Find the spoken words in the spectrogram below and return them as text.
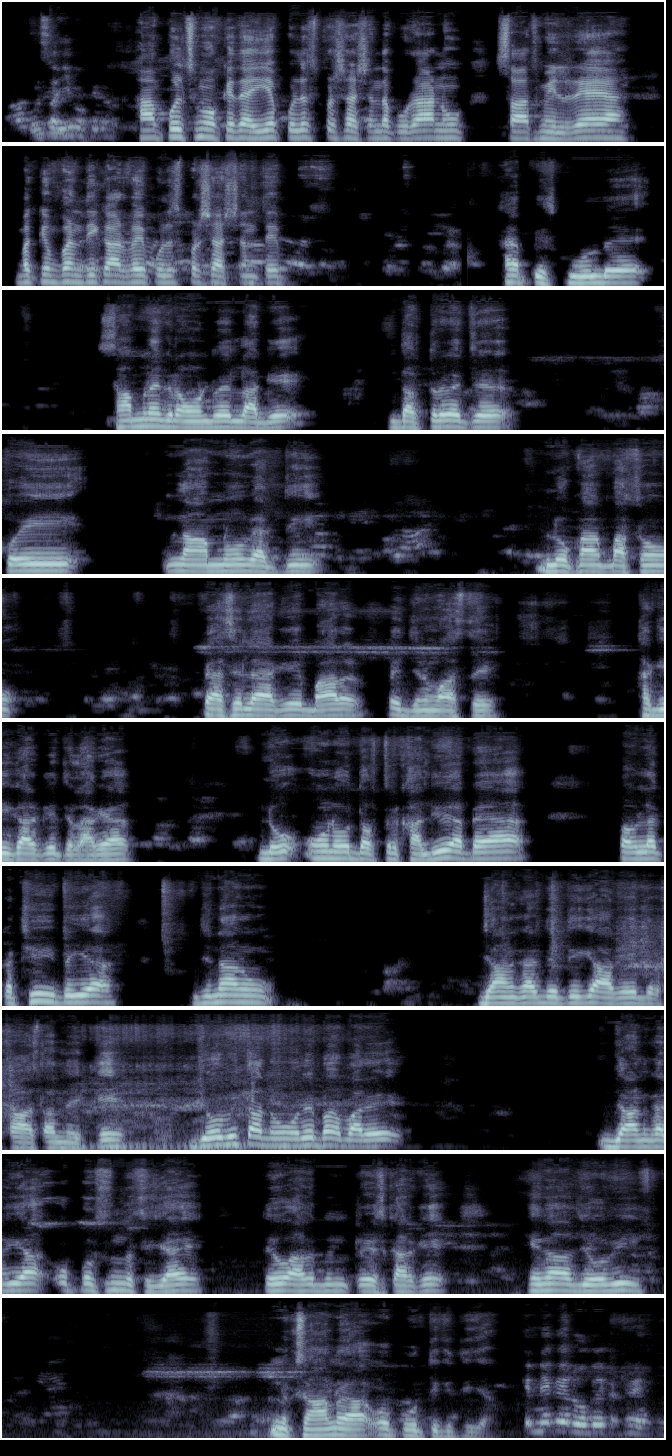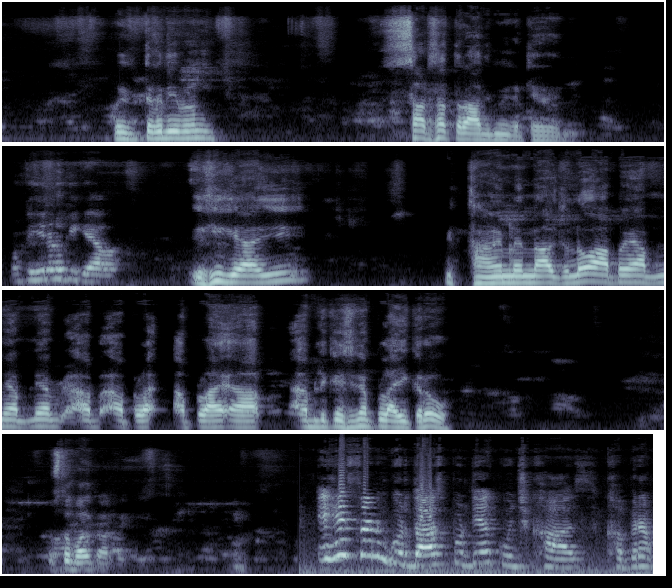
ਹਾਂ ਪੁਲਿਸ ਮੌਕੇ ਤੇ ਆਈ ਹੈ ਪੁਲਿਸ ਪ੍ਰਸ਼ਾਸਨ ਦਾ ਪੂਰਾ ਨੂੰ ਸਾਥ ਮਿਲ ਰਿਹਾ ਹੈ ਬਾਕੀ ਬਣਦੀ ਕਾਰਵਾਈ ਪੁਲਿਸ ਪ੍ਰਸ਼ਾਸਨ ਤੇ। ਹੈਪੀ ਸਕੂਲ ਦੇ ਸਾਹਮਣੇ ਗਰਾਊਂਡ ਦੇ ਲਾਗੇ ਦਫ਼ਤਰ ਵਿੱਚ ਕੋਈ ਨਾਮ ਨੂੰ ਵਿਅਕਤੀ ਲੋਕਾਂ ਪਾਸੋਂ ਪੈਸੇ ਲੈ ਕੇ ਬਾਹਰ ਭੇਜਣ ਵਾਸਤੇ ਠੱਗੀ ਕਰਕੇ ਚਲਾ ਗਿਆ। ਲੋ, ਹੁਣ ਉਹ ਦਫ਼ਤਰ ਖਾਲੀ ਹੋਇਆ ਪਿਆ ਪਬਲਿਕ ਇਕੱਠੀ ਹੋਈ ਪਈ ਆ, ਜਿਨ੍ਹਾਂ ਨੂੰ ਜਾਣਕਾਰੀ ਦਿੱਤੀ ਕਿ ਆ ਕੇ ਦਰਖਾਸਤਾਂ ਲਿਖ ਕੇ, ਜੋ ਵੀ ਤੁਹਾਨੂੰ ਉਹਦੇ ਬਾਰੇ ਜਾਣਕਾਰੀ ਆ, ਉਹ ਪੁਲਿਸ ਨੂੰ ਦੱਸੀ ਜਾਏ। ਤੇ ਉਹ ਆਦਮੀ ਨੂੰ ਟ੍ਰੇਸ ਕਰਕੇ ਇਹਨਾਂ ਦਾ ਜੋ ਵੀ ਨੁਕਸਾਨ ਹੋਇਆ ਉਹ ਪੂਰਤੀ ਕੀਤੀ ਜਾ। ਕਿੰਨੇ ਕੇ ਲੋਕ ਇਕੱਠੇ ਹੋਏ ਕੋਈ ਤਕਰੀਬਨ 60 70 ਆਦਮੀ ਇਕੱਠੇ ਹੋਏ ਨੇ। ਹੁਣ ਤੁਸੀਂ ਇਹਨਾਂ ਨੂੰ ਕੀ ਕਿਹਾ ਵਾ? ਇਹੀ ਗਿਆ ਜੀ ਕਿ ਥਾਣੇ ਮੇਰੇ ਨਾਲ ਚਲੋ ਆਪੇ ਆਪਣੇ ਆਪਣੇ ਅਪਲਾਈ ਐਪਲੀਕੇਸ਼ਨ ਅਪਲਾਈ ਕਰੋ। ਉਸ ਤੋਂ ਬਾਅਦ ਕਰਦੇ ਇਹ ਸਨ ਗੁਰਦਾਸਪੁਰ ਦੀਆਂ ਕੁਝ ਖਾਸ ਖਬਰਾਂ।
